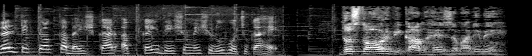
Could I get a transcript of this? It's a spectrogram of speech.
वेल, टिकटॉक का बहिष्कार अब कई देशों में शुरू हो चुका है। दोस्तों, और भी काम है जमाने में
